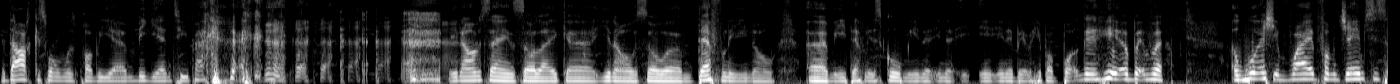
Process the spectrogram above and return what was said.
the darkest one was probably um, Biggie and Tupac. you know what I'm saying? So like, uh, you know, so um, definitely, you know, um, he definitely schooled me in a, in a in, in a bit of hip hop. But I'm gonna hear a bit of a a worship vibe from James's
